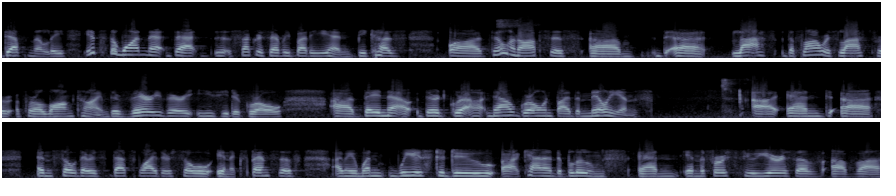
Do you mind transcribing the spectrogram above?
Definitely, it's the one that that uh, suckers everybody in because uh, Phalaenopsis um, uh, last. The flowers last for for a long time. They're very very easy to grow. Uh, they now they're gr- now grown by the millions, uh, and uh, and so there's that's why they're so inexpensive. I mean, when we used to do uh, Canada Blooms, and in the first few years of of uh,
